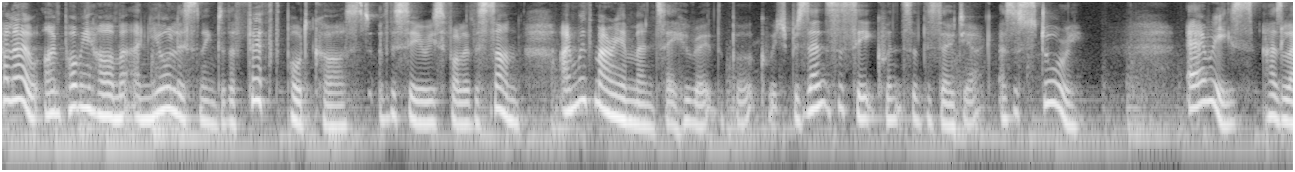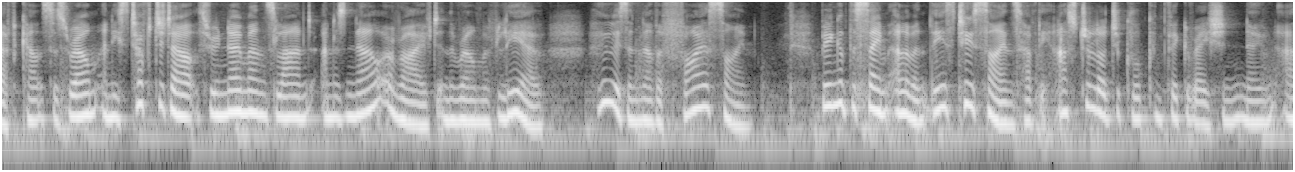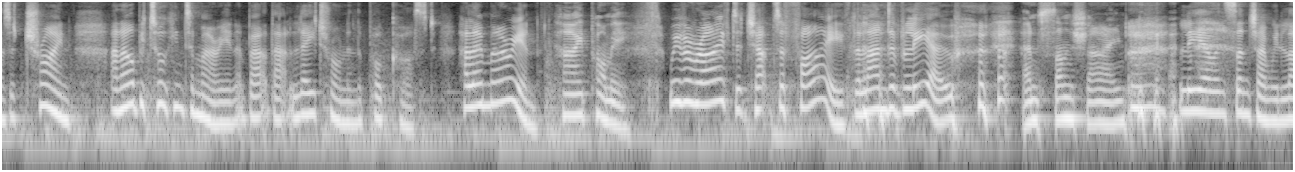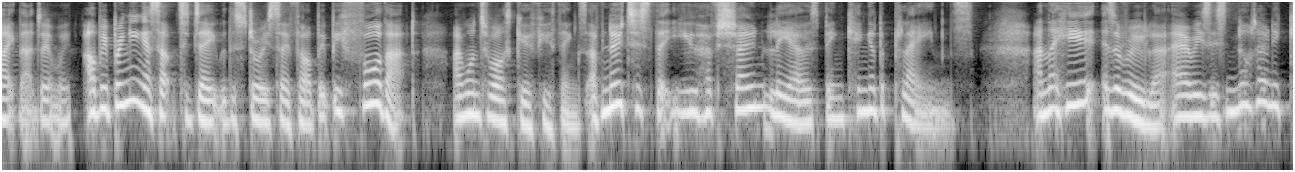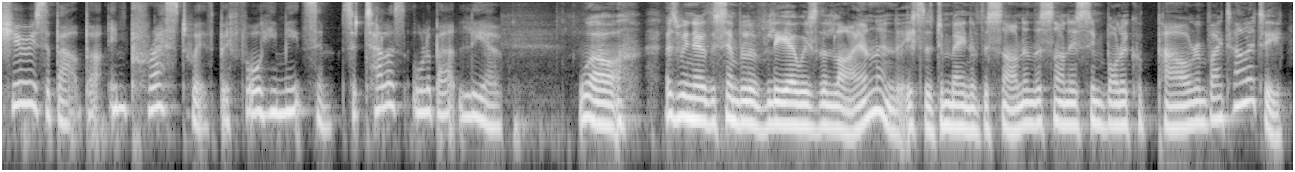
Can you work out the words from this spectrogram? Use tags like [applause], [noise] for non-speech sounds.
Hello, I'm Pommy Harmer, and you're listening to the fifth podcast of the series Follow the Sun. I'm with Marion Mente, who wrote the book, which presents the sequence of the zodiac as a story. Aries has left Cancer's realm and he's toughed it out through no man's land and has now arrived in the realm of Leo, who is another fire sign. Being of the same element, these two signs have the astrological configuration known as a trine, and I'll be talking to Marion about that later on in the podcast. Hello, Marion. Hi, Pommy. We've arrived at chapter five, the land of Leo. [laughs] and sunshine. [laughs] Leo and sunshine, we like that, don't we? I'll be bringing us up to date with the story so far, but before that, I want to ask you a few things. I've noticed that you have shown Leo as being king of the plains and that he is a ruler Aries is not only curious about but impressed with before he meets him. So tell us all about Leo. Well, as we know, the symbol of Leo is the lion, and it's the domain of the sun, and the sun is symbolic of power and vitality.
